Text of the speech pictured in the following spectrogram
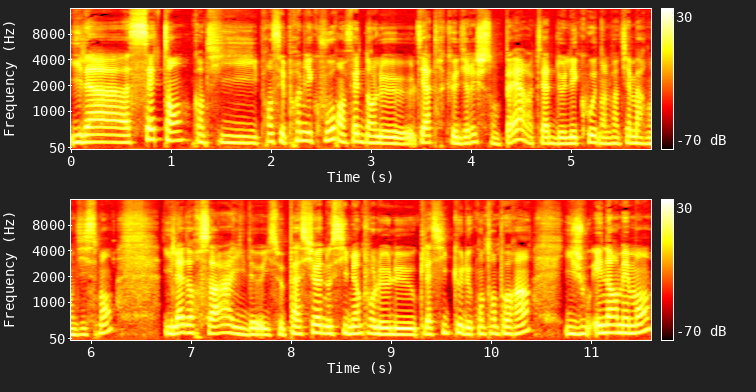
il a 7 ans quand il prend ses premiers cours en fait dans le théâtre que dirige son père, le théâtre de l'Écho dans le 20e arrondissement. Il adore ça, il, se passionne aussi bien pour le, classique que le contemporain. Il joue énormément.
